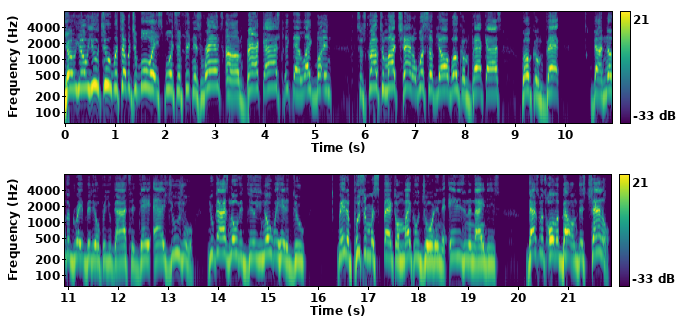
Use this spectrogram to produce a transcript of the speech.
Yo, yo, YouTube, what's up with your boy? Sports and Fitness Rants. I'm back, guys. Click that like button. Subscribe to my channel. What's up, y'all? Welcome back, guys. Welcome back. Got another great video for you guys today, as usual. You guys know the deal. You know what we're here to do. We're here to put some respect on Michael Jordan, the 80s and the 90s. That's what's all about on this channel.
